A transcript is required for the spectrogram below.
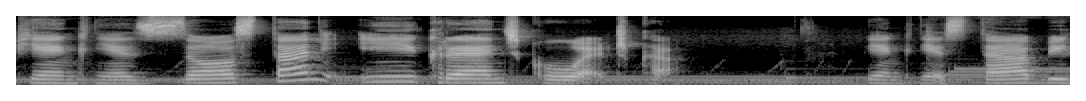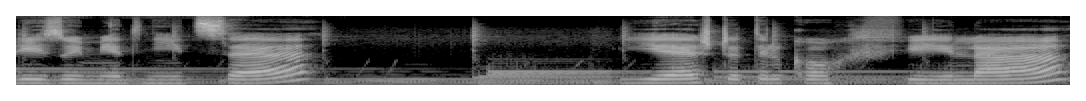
Pięknie zostań i kręć kółeczka. Pięknie stabilizuj miednicę. Jeszcze tylko chwila.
